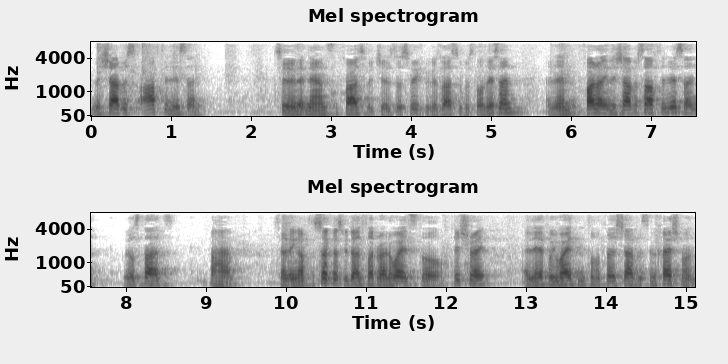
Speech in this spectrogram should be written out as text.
the Shabbos after Nisan to announce the fast, which is this week because last week was still Nisan, and then following the Shabbos after Nisan, we'll start Bahab. Setting up the circus, we don't start right away, it's still Tishrei, and therefore we wait until the first Shabbos in Cheshvan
